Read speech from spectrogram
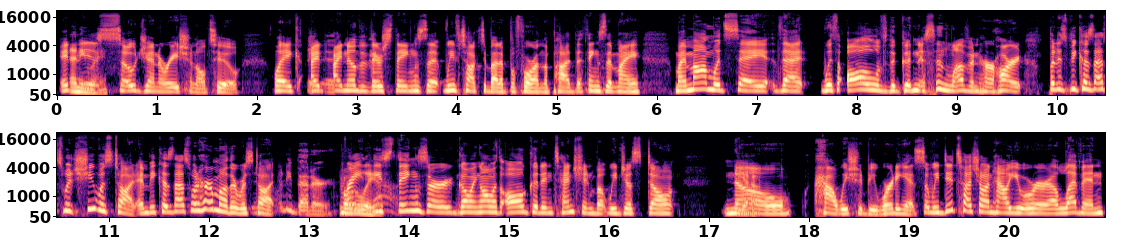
It is Anyway. so generational too. Like I, I know that there's things that we've talked about it before on the pod, the things that my my mom would say that with all of the goodness and love in her heart, but it's because that's what she was taught and because that's what her mother was taught. Any better? Totally. Right. These things are going on with all good intention, but we just don't know how we should be wording it. So we did touch on how you were 11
